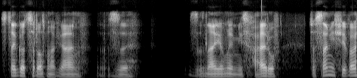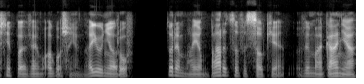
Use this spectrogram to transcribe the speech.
z tego co rozmawiałem z znajomymi z HR-ów, czasami się właśnie pojawiają ogłoszenia na juniorów, które mają bardzo wysokie wymagania.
